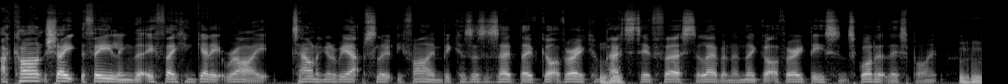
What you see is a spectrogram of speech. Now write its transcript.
I can't shake the feeling that if they can get it right, Town are going to be absolutely fine because, as I said, they've got a very mm-hmm. competitive mm-hmm. first eleven and they've got a very decent squad at this point. Mm-hmm.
